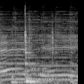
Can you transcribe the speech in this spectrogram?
જે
